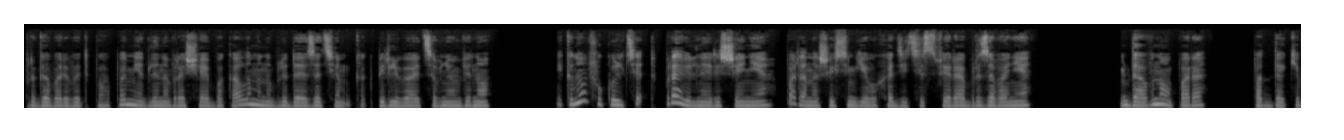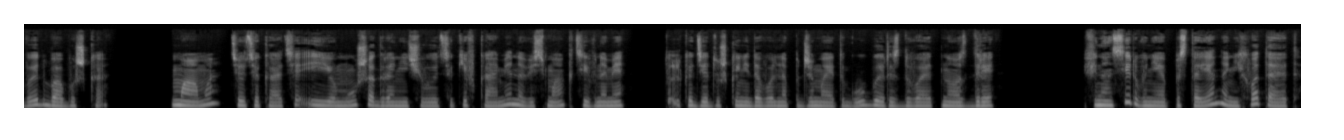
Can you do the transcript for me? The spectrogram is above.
проговаривает папа, медленно вращая бокалом и наблюдая за тем, как переливается в нем вино. «Эконом-факультет — правильное решение. Пора нашей семье выходить из сферы образования». «Давно пора», — поддакивает бабушка. Мама, тетя Катя и ее муж ограничиваются кивками, но весьма активными. Только дедушка недовольно поджимает губы и раздувает ноздри. «Финансирования постоянно не хватает»,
